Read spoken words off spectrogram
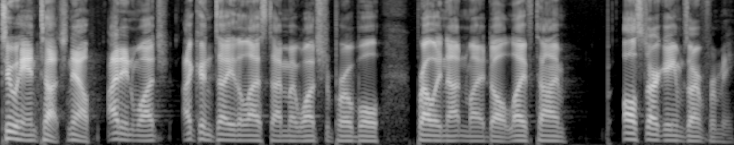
two hand touch. Now, I didn't watch. I couldn't tell you the last time I watched a Pro Bowl. Probably not in my adult lifetime. All star games aren't for me.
